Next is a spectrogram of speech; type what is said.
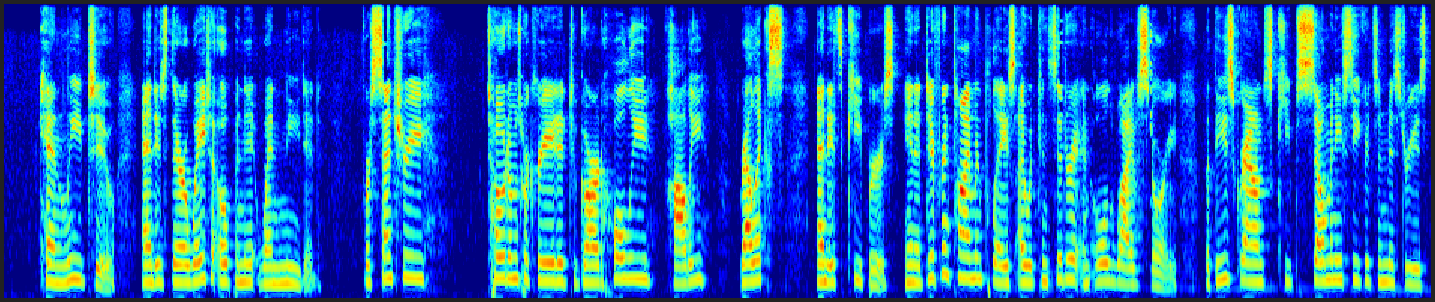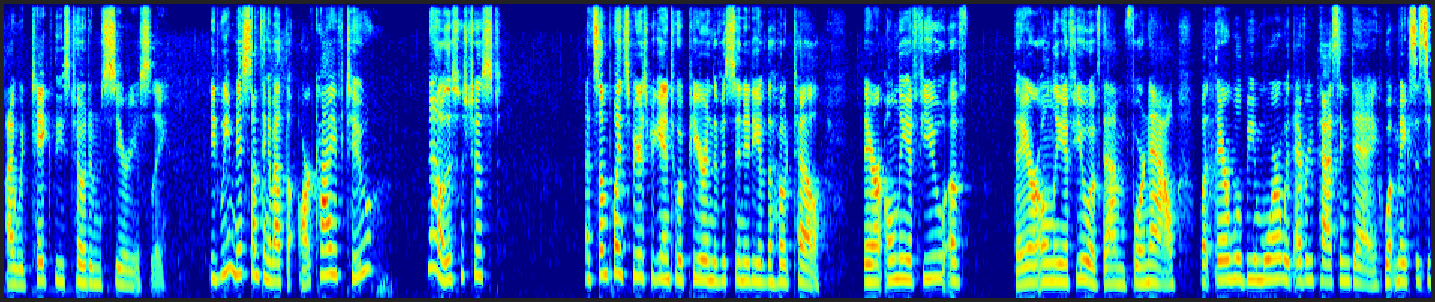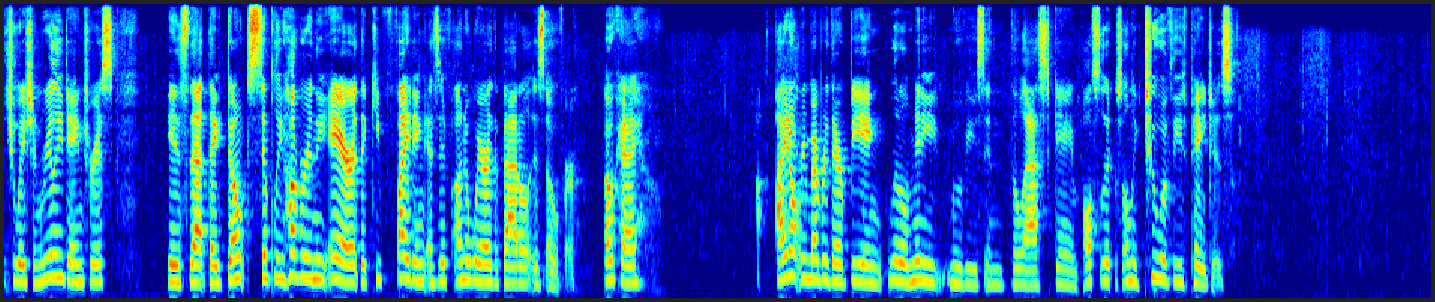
can lead to, and is there a way to open it when needed? For century, totems were created to guard holy holly, relics, and its keepers. In a different time and place, I would consider it an old wives' story. But these grounds keep so many secrets and mysteries, I would take these totems seriously. Did we miss something about the archive, too? No, this was just. At some point, spirits began to appear in the vicinity of the hotel. There are only a few of. They are only a few of them for now, but there will be more with every passing day. What makes the situation really dangerous is that they don't simply hover in the air, they keep fighting as if unaware the battle is over. Okay. I don't remember there being little mini movies in the last game. Also, there's only two of these pages.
